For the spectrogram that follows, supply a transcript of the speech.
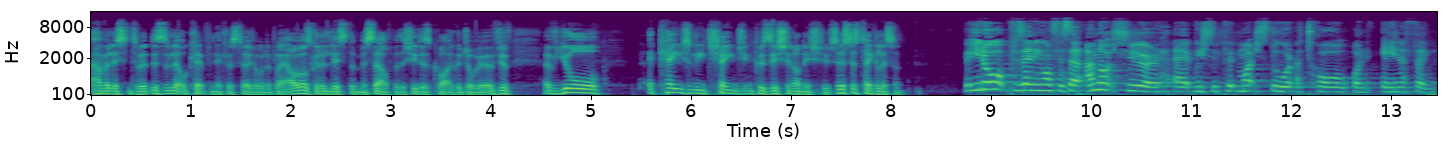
have a listen to it. This is a little clip for Nicola Sturgeon I want to play. I was going to list them myself, but she does quite a good job of it. Of, your- of your occasionally changing position on issues. Let's just take a listen. But you know, Presiding Officer, I'm not sure uh, we should put much store at all on anything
